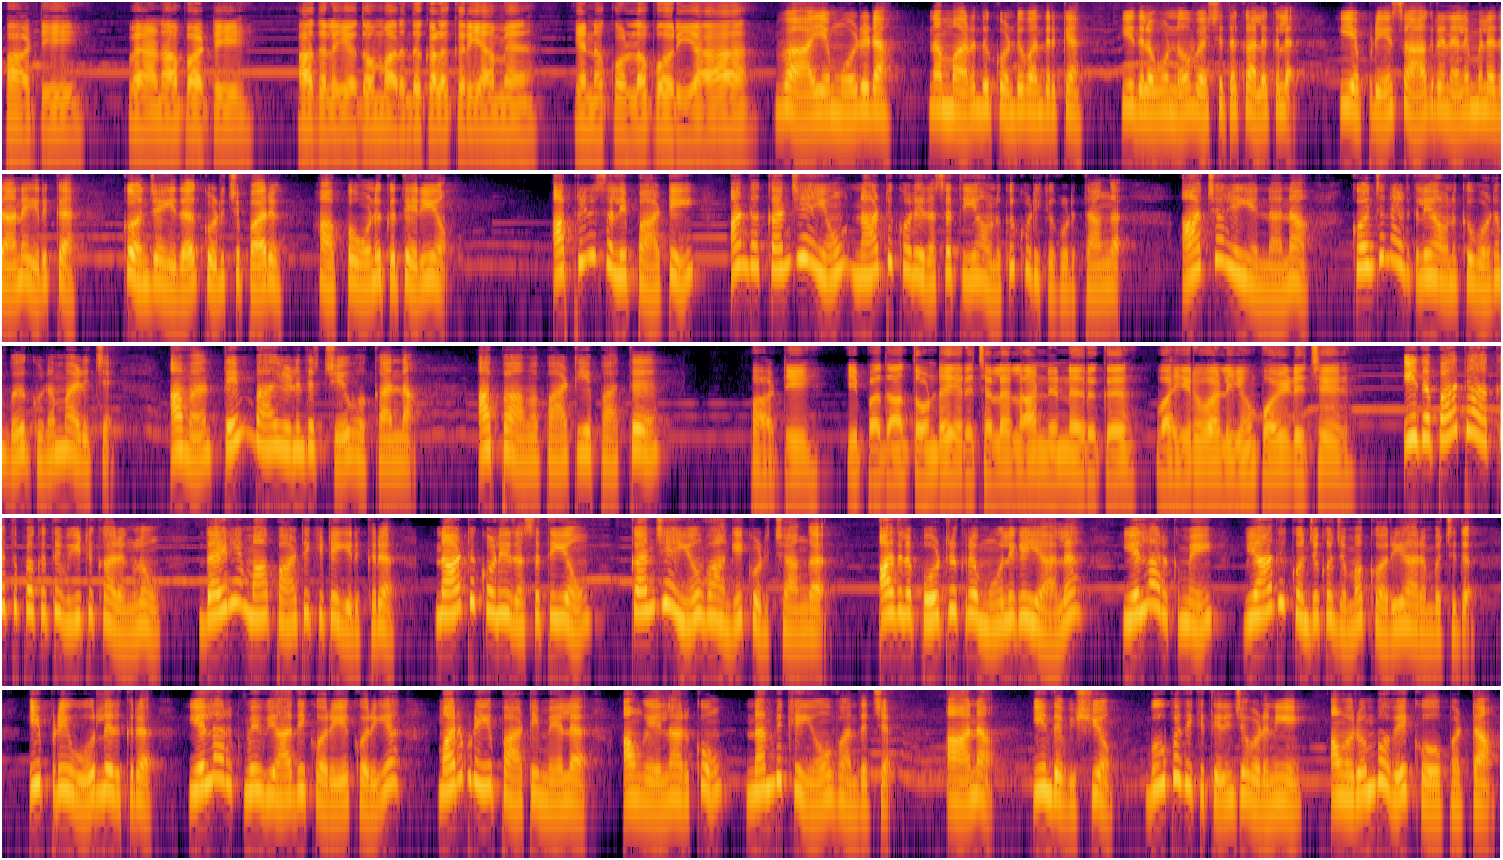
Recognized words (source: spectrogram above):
பாட்டி வேணாம் பாட்டி. அதில் ஏதோ மருந்து கலக்குறியாமே. என்னை கொல்ல போறியா? வாயை மூடுடா. நான் மருந்து கொண்டு வந்திருக்கேன். இதுல ஒன்றும் விஷத்தை கலக்கல. எப்படியும் சாகுற நிலைமையில தானே இருக்க. கொஞ்சம் இதை குடிச்சு பாரு. அப்போ உனக்கு தெரியும். அப்படின்னு சொல்லி பாட்டி அந்த கஞ்சியையும் நாட்டுக்கோழி ரசத்தையும் அவனுக்கு குடிக்க கொடுத்தாங்க. ஆச்சரியம் என்னன்னா கொஞ்ச நேரத்துலயே அவனுக்கு உடம்பு குணமாயிடுச்சு. அவன் தெம்பா எழுந்திருச்சு உக்காந்தான். அப்ப அவன் பாட்டியை பார்த்து பாட்டி இப்பதான் தொண்டை எரிச்சல் எல்லாம் நின்று இருக்கு. வயிறு வலியும் போயிடுச்சு. இத பார்த்து அக்கத்து பக்கத்து வீட்டுக்காரங்களும் தைரியமா பாட்டிக்கிட்ட இருக்கிற நாட்டுக்கோழி ரசத்தையும் கஞ்சியையும் வாங்கி குடிச்சாங்க. அதுல போட்டிருக்கிற மூலிகையால எல்லாருக்குமே வியாதி கொஞ்சம் கொஞ்சமா குறைய ஆரம்பிச்சுது. இப்படி ஊர்ல இருக்கிற எல்லாருக்குமே வியாதி குறைய குறைய மறுபடியும் பாட்டி மேல அவங்க எல்லாருக்கும் நம்பிக்கையும் வந்துச்சு. ஆனா இந்த விஷயம் பூபதிக்கு தெரிஞ்ச உடனே அவன் ரொம்பவே கோவப்பட்டான்.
